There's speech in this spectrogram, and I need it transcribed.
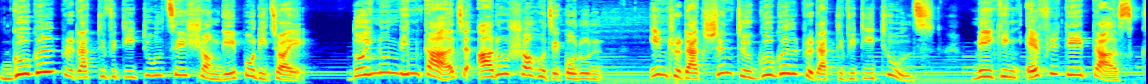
গুগল প্রোডাক্টিভিটি টুলসের সঙ্গে পরিচয়। দৈনন্দিন কাজ আরও সহজে করুন। Introduction to Google productivity tools making everyday task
